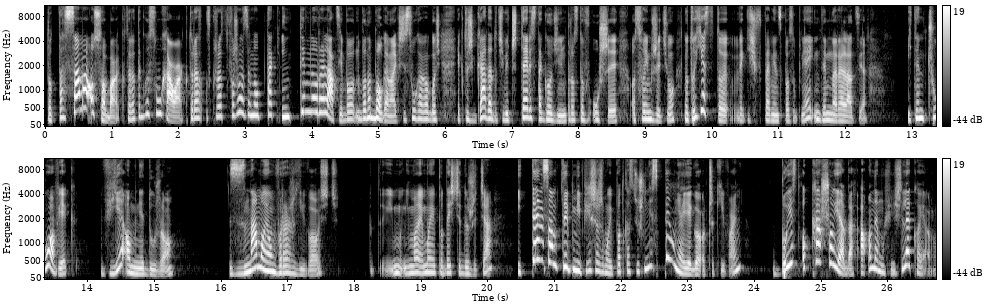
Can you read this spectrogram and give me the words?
to ta sama osoba, która tego słuchała, która, która stworzyła ze mną tak intymną relację, bo, bo na Boga, no jak się słucha kogoś, jak ktoś gada do ciebie 400 godzin prosto w uszy o swoim życiu, no to jest to jakiś w pewien sposób, nie? Intymna relacja. I ten człowiek wie o mnie dużo, zna moją wrażliwość i moje, moje podejście do życia i ten sam typ mi pisze, że mój podcast już nie spełnia jego oczekiwań, bo jest o kaszojadach, a one mu się źle kojarzą.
